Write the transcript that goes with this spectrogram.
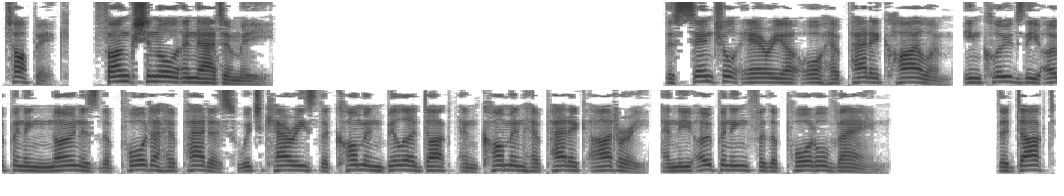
Topic: Functional anatomy. The central area or hepatic hilum, includes the opening known as the porta hepatis which carries the common bile duct and common hepatic artery, and the opening for the portal vein. The duct,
